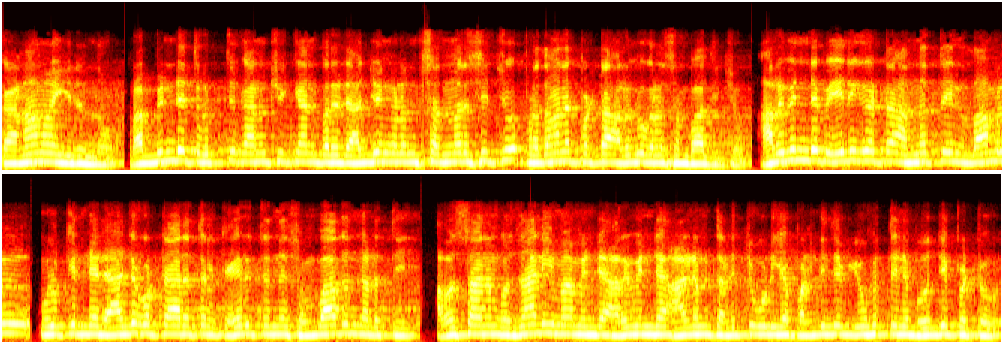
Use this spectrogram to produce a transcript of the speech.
കാണാമായിരുന്നു. റബ്ബിന്റെ തൃപ്തി കാക്ഷിക്കാൻ പല രാജ്യങ്ങളും സന്ദർശിച്ചു പ്രധാനപ്പെട്ട അറിവുകൾ സമ്പാദിച്ചു. അറിവിന്റെ പേര് കേട്ട അന്നത്തെ നിലാമുൽ മുൾക്കിന്റെ രാജകൊട്ടാരത്തിൽ കയറിച്ചെന്ന് സംവാദം നടത്തി. അവസാനം ഗസാലി ഇമാമിന്റെ അറിവിന്റെ ആഴം തടിച്ചുകൂടിയ പണ്ഡിത വ്യൂഹത്തിന് ബോധ്യപ്പെട്ടു.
